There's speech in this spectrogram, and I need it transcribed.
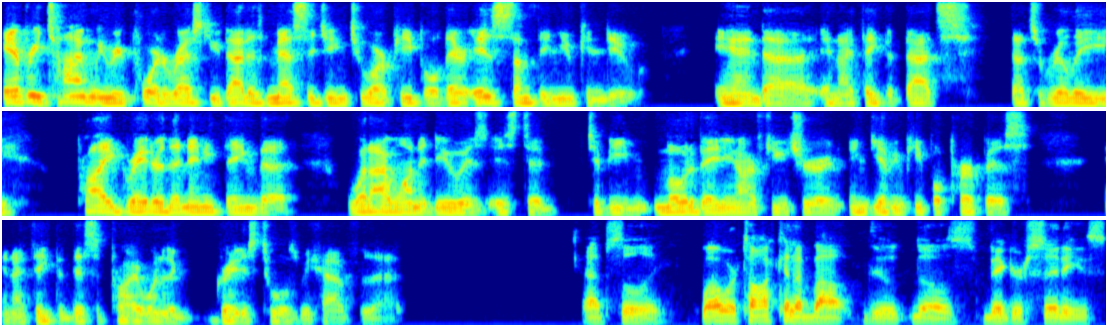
Every time we report a rescue, that is messaging to our people there is something you can do, and uh, and I think that that's that's really probably greater than anything. The what I want to do is is to to be motivating our future and giving people purpose, and I think that this is probably one of the greatest tools we have for that. Absolutely. While we're talking about the, those bigger cities,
